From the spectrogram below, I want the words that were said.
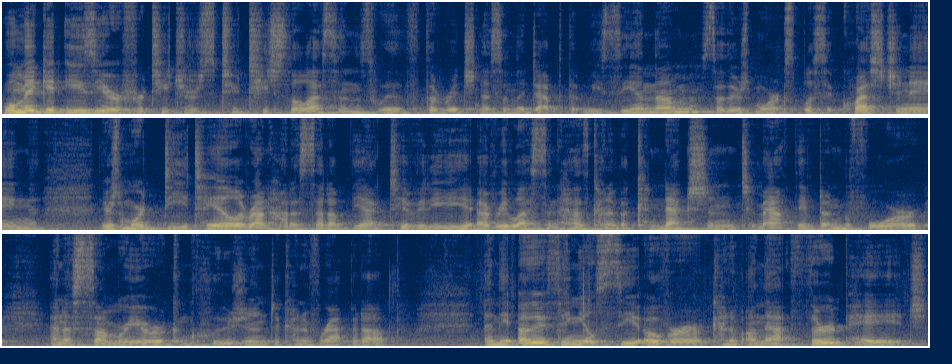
will make it easier for teachers to teach the lessons with the richness and the depth that we see in them. So there's more explicit questioning, there's more detail around how to set up the activity. Every lesson has kind of a connection to math they've done before and a summary or a conclusion to kind of wrap it up. And the other thing you'll see over kind of on that third page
